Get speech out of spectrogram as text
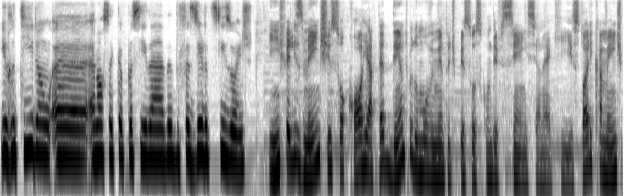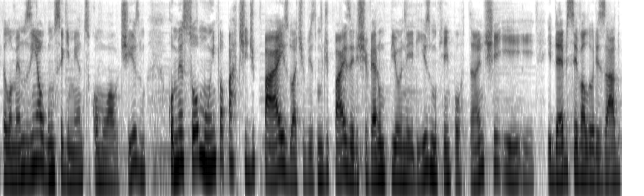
e retiram a, eh, a nossa capacidade de fazer decisões. E infelizmente isso ocorre até dentro do movimento de pessoas com deficiência, né? Que historicamente, pelo menos em alguns segmentos como o autismo, começou muito a partir de pais, do ativismo de pais. Eles tiveram um pioneirismo que é importante e, e, e deve ser valorizado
